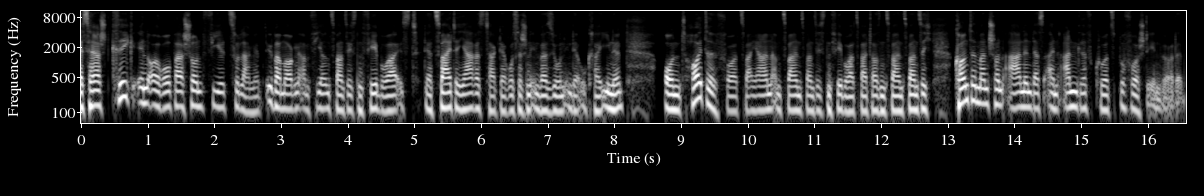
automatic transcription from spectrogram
Es herrscht Krieg in Europa schon viel zu lange. Übermorgen am 24. Februar ist der zweite Jahrestag der russischen Invasion in der Ukraine. Und heute, vor zwei Jahren, am 22. Februar 2022, konnte man schon ahnen, dass ein Angriff kurz bevorstehen würde.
